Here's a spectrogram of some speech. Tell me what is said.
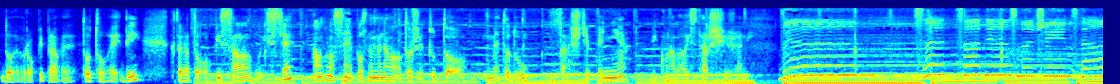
do Európy práve toto lady, ktorá to opísala v liste. A on vlastne poznamenala to, že túto metódu zaštepenia vykonávali staršie ženy. Viem, sa dnes menším zdá.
